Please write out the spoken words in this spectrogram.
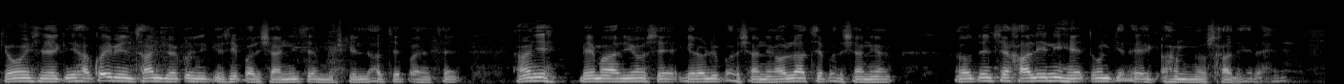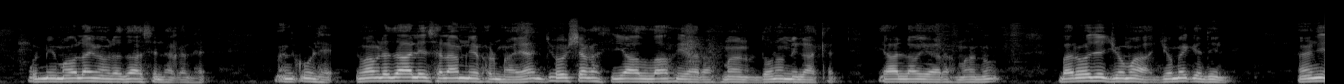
کیوں؟ اس لیے کہ ہاں، کوئی بھی انسان جو ہے، کوئی کسی پریشانی سے، مشکلات سے سے ہاں جی بیماریوں سے، گھریلو پریشانیاں، اولاد سے پریشانیاں، اور ان سے خالی نہیں ہے، تو ان کے لیے ایک اہم نسخہ دے رہے ہیں۔ ان میں مولا امام رضا سے نقل ہے، منقول ہے۔ امام رضا علیہ السلام نے فرمایا، جو شخص یا اللہ یا رحمان دونوں ملا کر یا اللہ یا رحمان بروز جمعہ جمعہ کے دن۔ ہاں جی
